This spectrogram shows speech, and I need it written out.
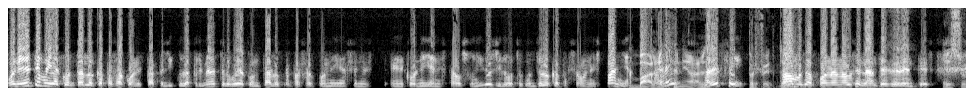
Bueno, yo te voy a contar lo que ha pasado con esta película. Primero te lo voy a contar lo que ha pasado con, ellas en, eh, con ella en Estados Unidos y luego te cuento lo que ha pasado en España. Vale, genial. ¿Parece? Perfecto. Vamos a ponernos en antecedentes. Eso.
